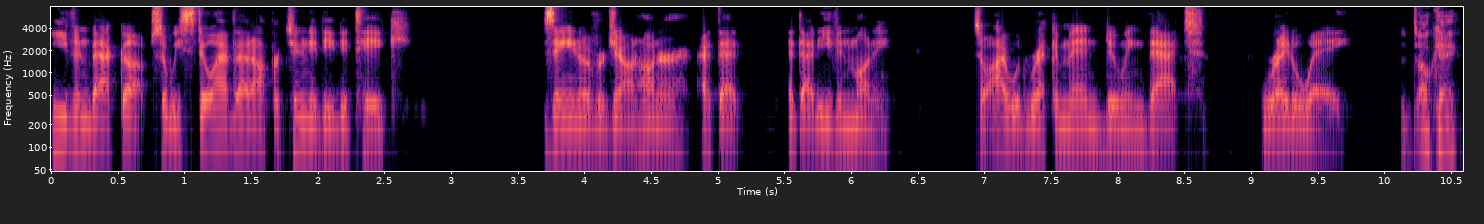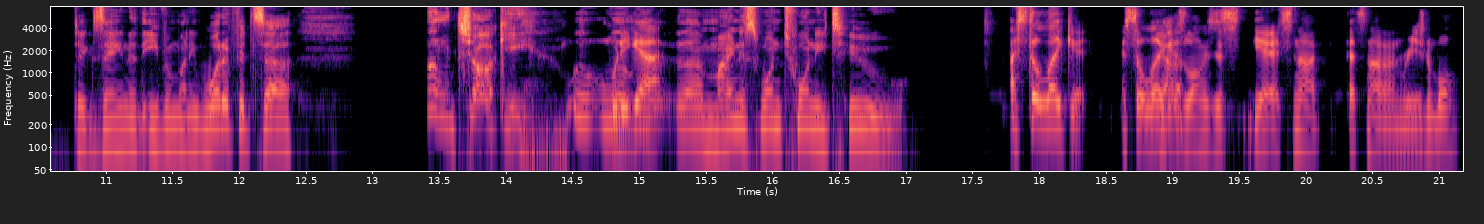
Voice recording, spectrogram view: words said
even back up. So we still have that opportunity to take Zane over John Hunter at that at that even money. So I would recommend doing that right away. Okay. Take Zane at the even money. What if it's a uh, little chalky? Little, What do you got? Uh, minus 122. I still like it. I still like it as long as it's yeah, it's not that's not unreasonable.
